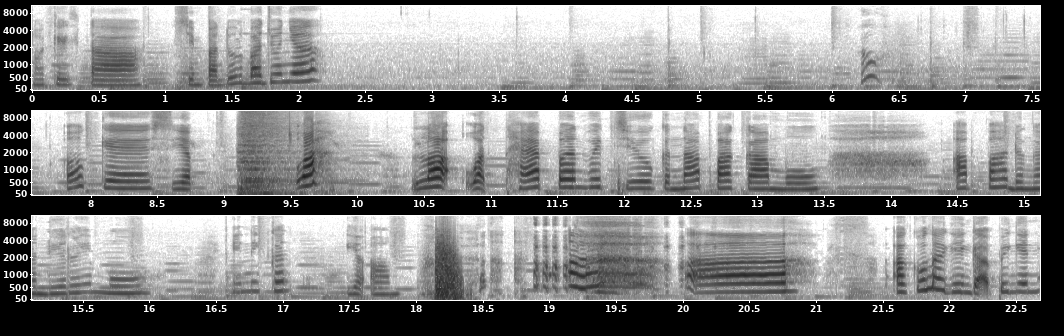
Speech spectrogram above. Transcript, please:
Oke, kita simpan dulu bajunya. Oke, siap. Wah, Lo, what happened with you? Kenapa kamu? Apa dengan dirimu? Ini kan, ya ampun. ah, aku lagi nggak pingin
